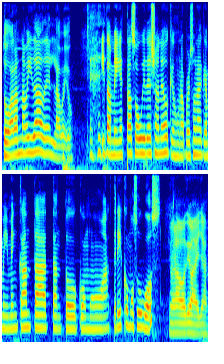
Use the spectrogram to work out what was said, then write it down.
todas las Navidades la veo. Y también está Zoe de Chanel, que es una persona que a mí me encanta tanto como actriz como su voz. Yo la odio a ella.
